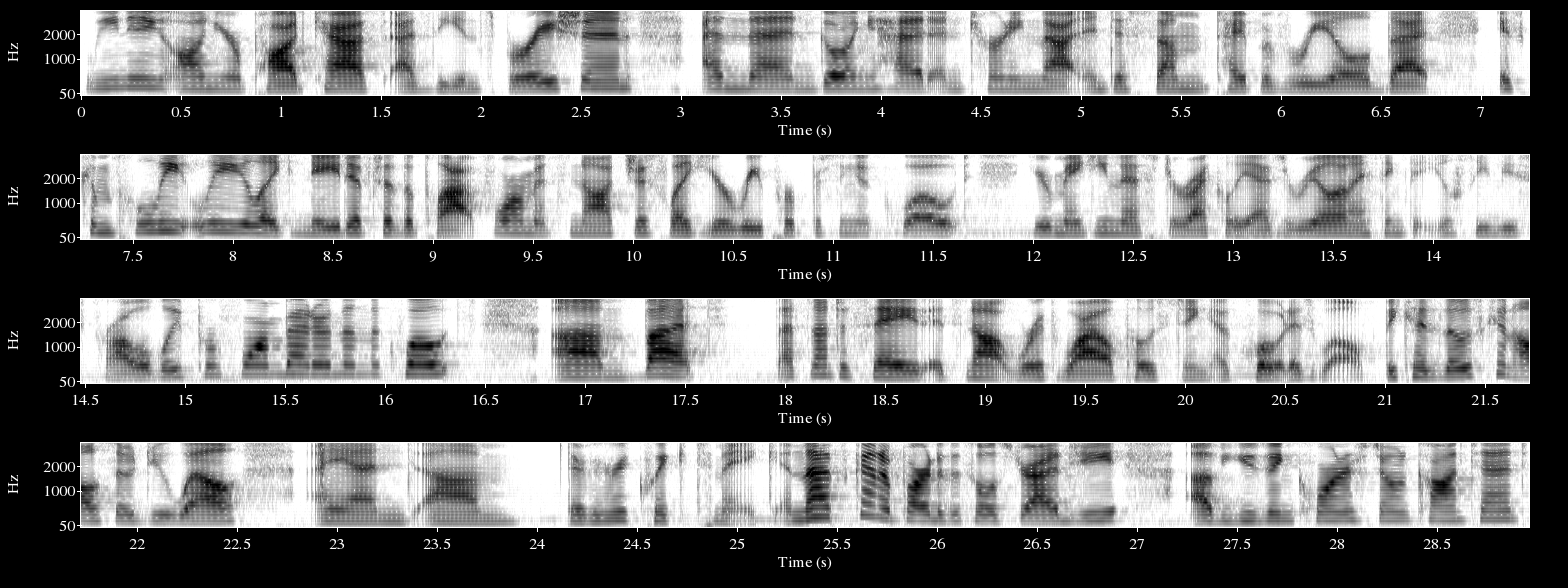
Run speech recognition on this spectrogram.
leaning on your podcast as the inspiration, and then going ahead and turning that into some type of reel that is completely like native to the platform. It's not just like you're repurposing a quote, you're making this directly as a reel. And I think that you'll see these probably perform better than the quotes. Um, but that's not to say it's not worthwhile posting a quote as well, because those can also do well and um, they're very quick to make. And that's kind of part of this whole strategy of using cornerstone content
